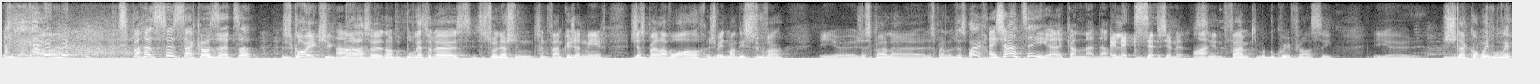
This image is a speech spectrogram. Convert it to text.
Tu penses que c'est à cause de ça? Je suis convaincu. Ah. Non, non, pour vrai, une- euh, c'est- Sonia, c'est une, femme que j'admire. J'espère la voir. Je vais demander souvent. Et euh, j'espère la. J'espère. J'espère. Elle est gentille euh, comme madame. Elle est exceptionnelle. Ouais. C'est une femme qui m'a beaucoup influencé. Et euh, je la con. Oui, pour vrai.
